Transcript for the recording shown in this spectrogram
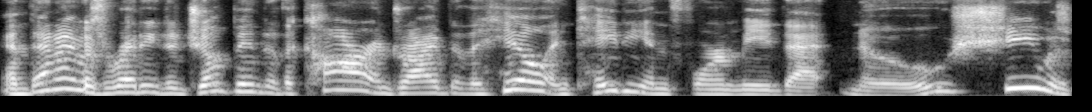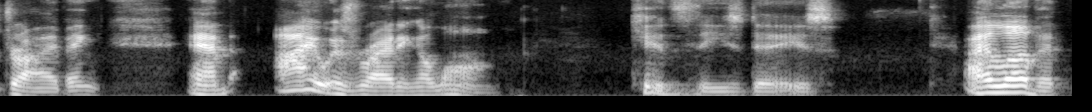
And then I was ready to jump into the car and drive to the hill, and Katie informed me that no, she was driving and I was riding along. Kids these days. I love it,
